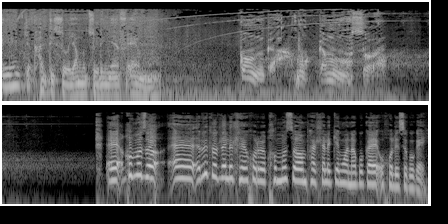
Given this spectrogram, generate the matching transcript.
e ke kgatiso ya motsweding fm konka bokamoso eh kgomotso eh re tlotle letlhe gore kgomotso Mphahlele ke ngwana ko kae o goletse ko kae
